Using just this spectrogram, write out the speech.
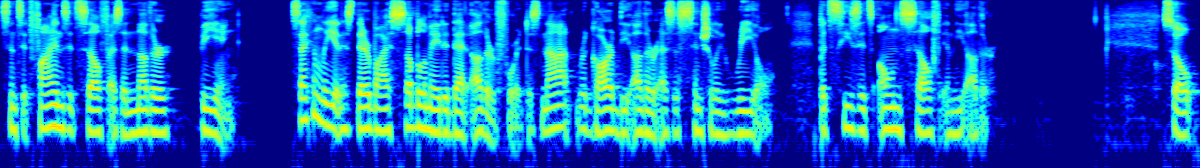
since it finds itself as another being. Secondly, it has thereby sublimated that other, for it does not regard the other as essentially real, but sees its own self in the other. So,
